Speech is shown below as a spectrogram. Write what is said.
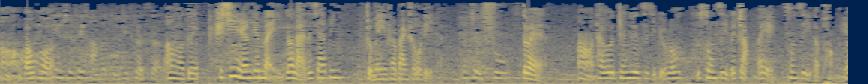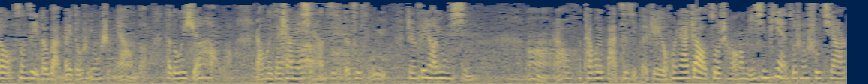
嗯，包括一定是非常的独具特色的。嗯、对，是新人给每一个来的嘉宾准备一份伴手礼，那这个书，对，嗯，他会针对自己，比如说送自己的长辈、送自己的朋友、送自己的晚辈都是用什么样的，他都会选好了，然后会在上面写上自己的祝福语，真非常用心。嗯，然后他会把自己的这个婚纱照做成明信片，做成书签儿，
